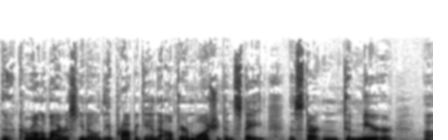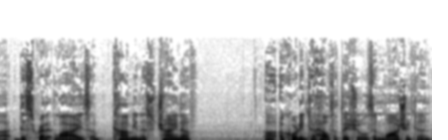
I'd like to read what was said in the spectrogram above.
The coronavirus, you know, the propaganda out there in Washington state is starting to mirror, uh, discredit lies of communist China uh, according to health officials in Washington,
